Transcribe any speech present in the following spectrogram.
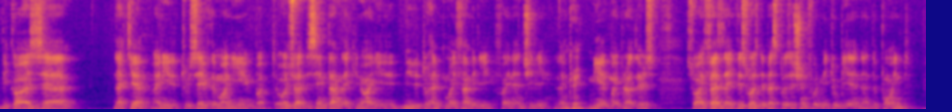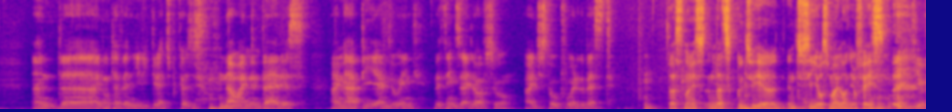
because uh, like yeah i needed to save the money but also at the same time like you know i needed, needed to help my family financially like Okay. me and my brothers so i felt like this was the best position for me to be in at the point and uh, i don't have any regrets because now i'm in paris i'm happy i'm doing the things i love so i just hope for the best That's nice, and that's good to hear and to see your smile on your face. thank you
